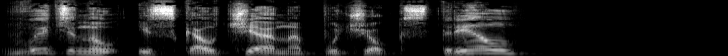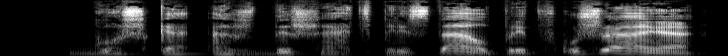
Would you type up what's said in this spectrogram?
вытянул из колчана пучок стрел. Гошка аж дышать перестал, предвкушая.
